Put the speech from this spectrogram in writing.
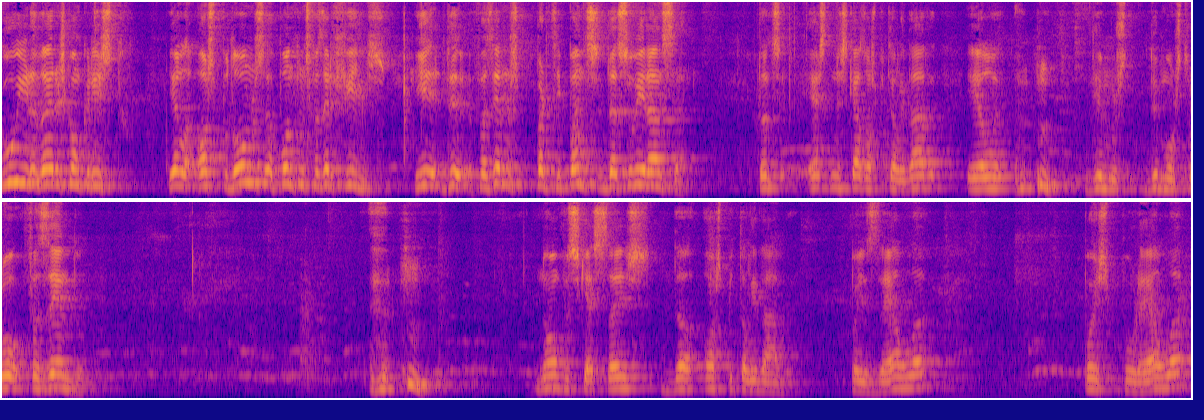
Co-herdeiros com Cristo. Ele hospedou-nos a ponto de nos fazer filhos e de fazer-nos participantes da sua herança. Portanto, este, neste caso, a hospitalidade, ele demonstrou fazendo. Não vos esqueceis da hospitalidade, pois ela, pois por ela,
